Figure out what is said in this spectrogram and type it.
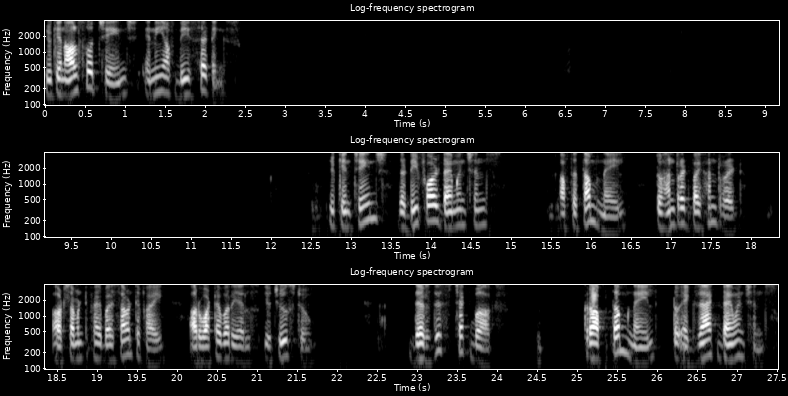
You can also change any of these settings. You can change the default dimensions of the thumbnail to 100 by 100 or 75 by 75 or whatever else you choose to. There's this checkbox crop thumbnail to exact dimensions.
